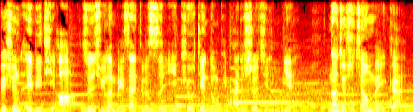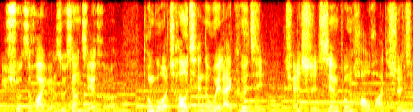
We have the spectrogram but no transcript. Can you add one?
Vision AVT R 遵循了梅赛德斯 EQ 电动品牌的设计理念，那就是将美感与数字化元素相结合，通过超前的未来科技诠释先锋豪华的设计。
